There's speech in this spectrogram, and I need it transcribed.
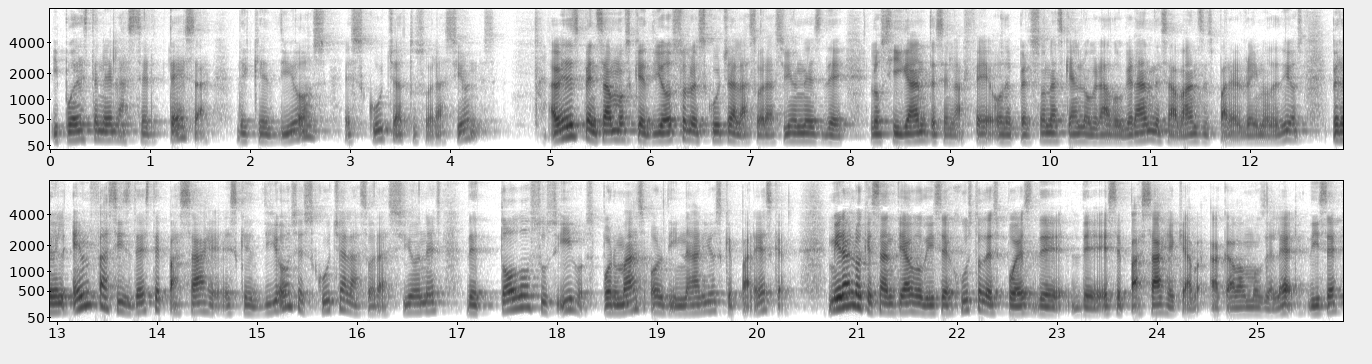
y puedes tener la certeza de que Dios escucha tus oraciones. A veces pensamos que Dios solo escucha las oraciones de los gigantes en la fe o de personas que han logrado grandes avances para el reino de Dios, pero el énfasis de este pasaje es que Dios escucha las oraciones de todos sus hijos, por más ordinarios que parezcan. Mira lo que Santiago dice justo después de, ese pasaje que acabamos de leer. Dice,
